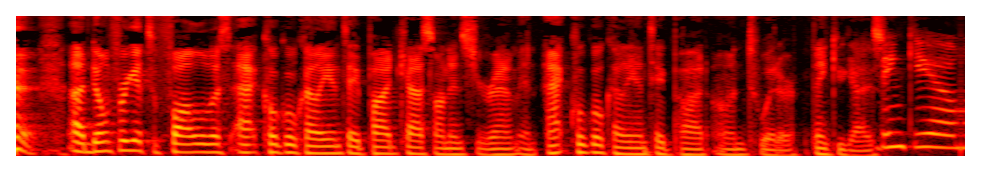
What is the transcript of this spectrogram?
uh, don't forget to follow us at Coco Caliente Podcast on Instagram and at Coco Caliente Pod on Twitter. Thank you guys. Thank you.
